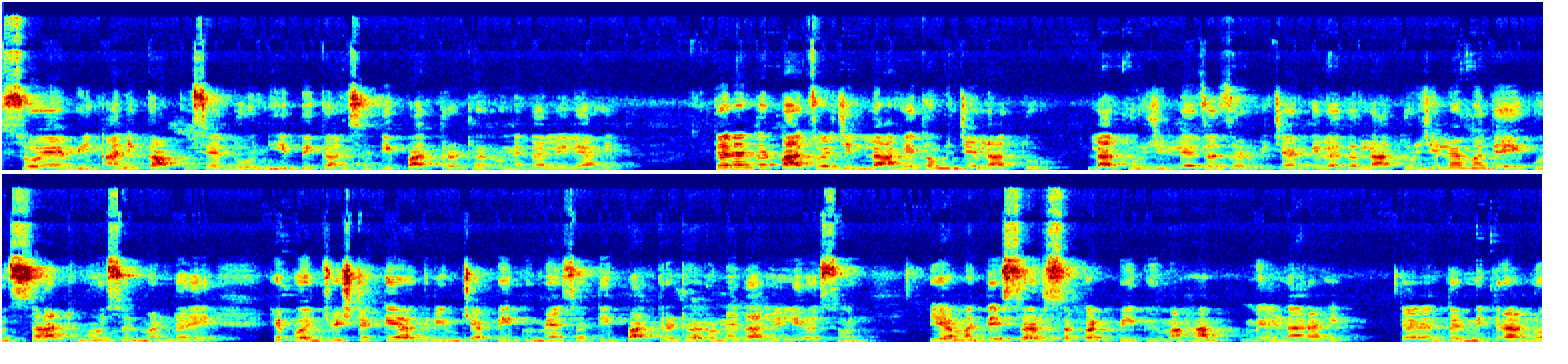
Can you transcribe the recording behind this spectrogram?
सोयाबीन आणि कापूस या दोन्ही पिकांसाठी पात्र ठरवण्यात आलेले आहेत. त्यानंतर पाचवा जिल्हा आहे तो म्हणजे लातूर. लातूर जिल्ह्याचा जर विचार केला तर लातूर जिल्ह्यामध्ये एकूण साठ महसूल मंडळे हे पंचवीस टक्के अग्रिमच्या पीक विम्यासाठी पात्र ठरवण्यात आलेली असून यामध्ये सरसकट पीक विमा हा मिळणार आहे. त्यानंतर मित्रांनो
